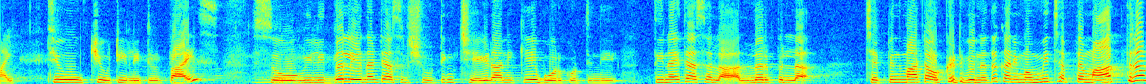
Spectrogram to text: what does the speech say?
My cu cutie little pies so వీళ్ళిద్దరు లేదంటే అసలు షూటింగ్ చేయడానికే బోర్ కొడుతుంది. తినైతే అసలు అల్లరి పిల్ల చెప్పింది మాట ఒక్కటి వినదు కానీ మమ్మీ చెప్తే మాత్రం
